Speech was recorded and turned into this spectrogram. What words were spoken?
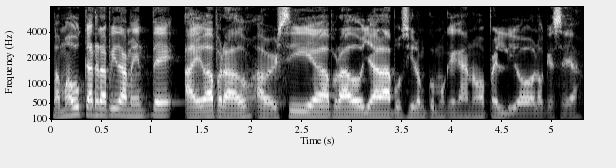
Vamos a buscar rápidamente a Eva Prado, a ver si Eva Prado ya la pusieron como que ganó, perdió, lo que sea.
